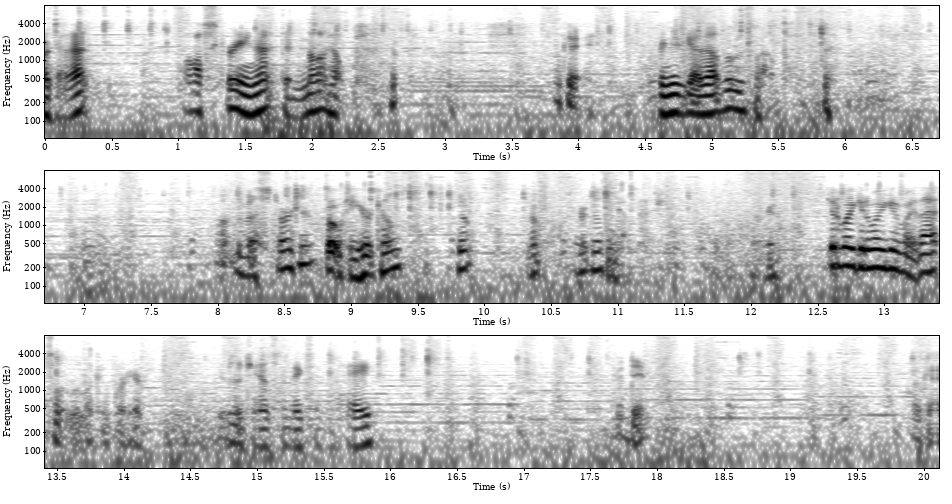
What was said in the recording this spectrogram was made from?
Okay, that off screen, that did not help. okay, bring these guys out, those will help. Not the best start here. Oh, okay, here it comes. Nope, nope, it doesn't come. Okay. Get away, get away, get away. That's what we're looking for here. Here's a chance to make some hay. Good damage. Okay,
